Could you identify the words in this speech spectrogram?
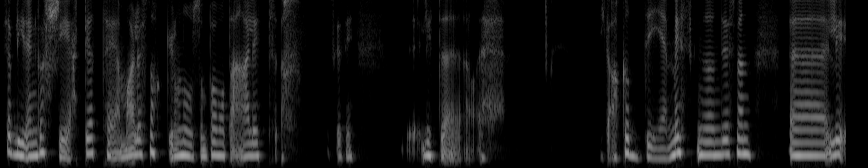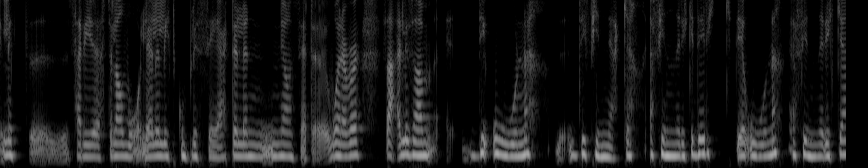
Hvis jeg blir engasjert i et tema, eller snakker om noe som på en måte er litt Hva skal jeg si Litt Ikke akademisk nødvendigvis, men Uh, litt eh, seriøst eller alvorlig eller litt komplisert eller nyansert, whatever, så er det liksom De ordene, de finner jeg ikke. Jeg finner ikke de riktige ordene. Jeg finner ikke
